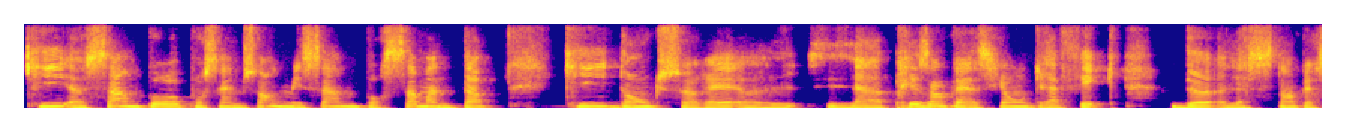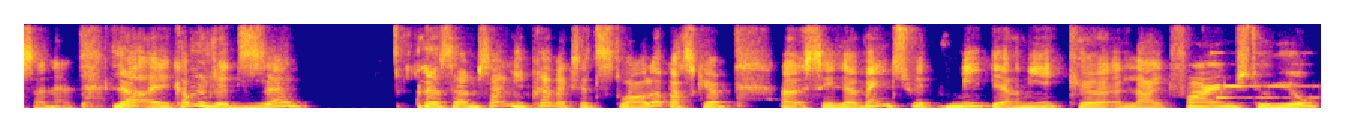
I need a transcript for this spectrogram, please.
qui, euh, Sam pas pour Samsung, mais Sam pour Samantha, qui donc serait euh, la présentation graphique de l'assistant personnel. Là, comme je le disais, le Samsung est prêt avec cette histoire-là parce que euh, c'est le 28 mai dernier que Light Farm Studio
